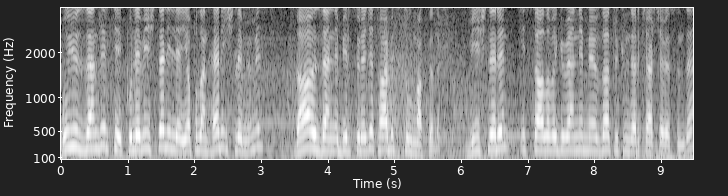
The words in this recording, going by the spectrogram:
Bu yüzdendir ki kule vinçler ile yapılan her işlemimiz daha özenli bir sürece tabi tutulmaktadır. Vinçlerin iş sağlığı ve güvenliği mevzuat hükümleri çerçevesinde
